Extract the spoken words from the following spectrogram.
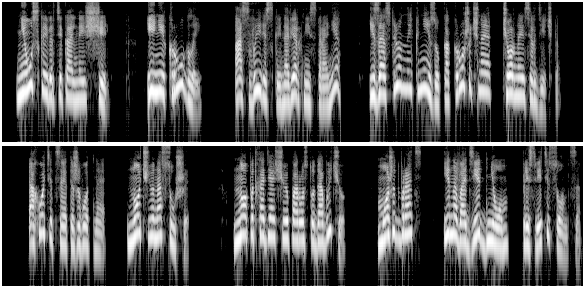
— не узкая вертикальная щель и не круглый, а с вырезкой на верхней стороне и заостренной к низу, как крошечное черное сердечко. Охотится это животное ночью на суше, но подходящую по росту добычу может брать и на воде днем при свете солнца.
